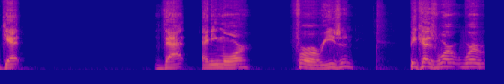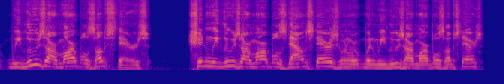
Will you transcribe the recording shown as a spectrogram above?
get that anymore for a reason? Because we're we're we lose our marbles upstairs. Shouldn't we lose our marbles downstairs when we when we lose our marbles upstairs?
